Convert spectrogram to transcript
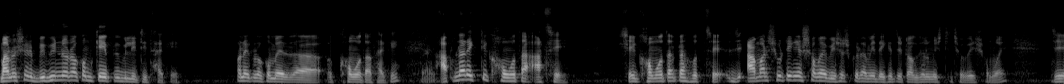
মানুষের বিভিন্ন রকম কেপেবিলিটি থাকে অনেক রকমের ক্ষমতা থাকে। আপনার একটি ক্ষমতা আছে সেই ক্ষমতাটা হচ্ছে যে আমার শুটিং এর সময় বিশেষ করে আমি দেখেছি টকজল মিষ্টি ছবির সময় যে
